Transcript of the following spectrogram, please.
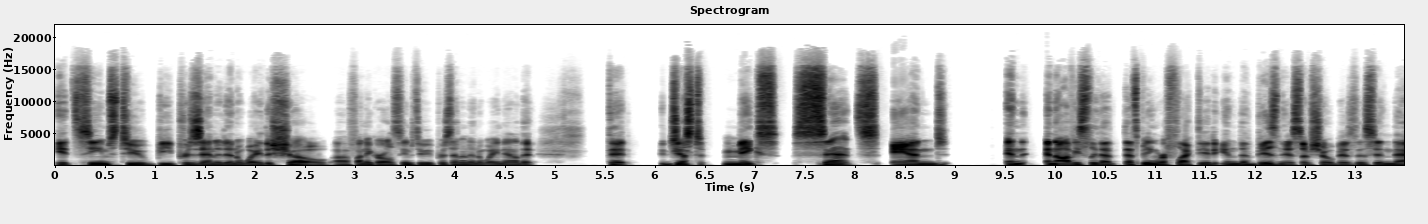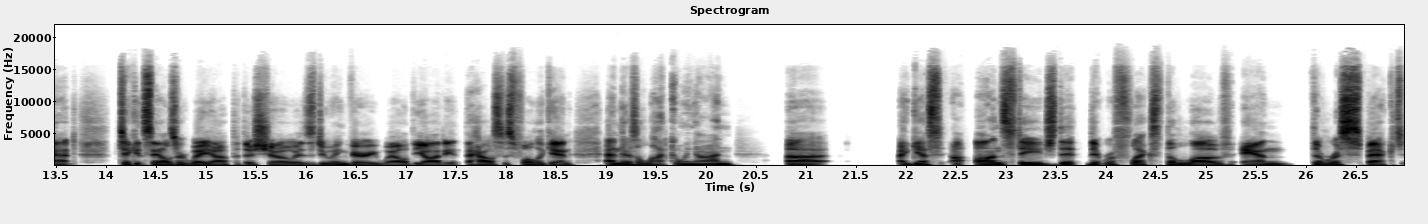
it seems to be presented in a way. The show, uh, Funny Girl, seems to be presented in a way now that that just makes sense and and and obviously that that's being reflected in the business of show business in that ticket sales are way up the show is doing very well the audience the house is full again and there's a lot going on uh i guess uh, on stage that that reflects the love and the respect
